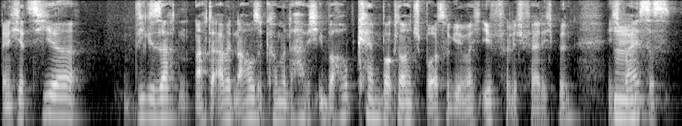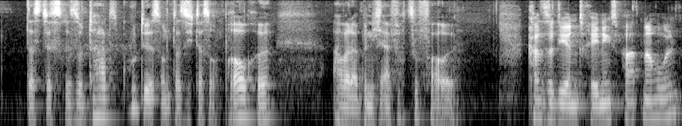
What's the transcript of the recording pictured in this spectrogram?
wenn ich jetzt hier, wie gesagt, nach der Arbeit nach Hause komme, da habe ich überhaupt keinen Bock, noch in Sport zu gehen, weil ich eh völlig fertig bin. Ich Mhm. weiß, dass, dass das Resultat gut ist und dass ich das auch brauche, aber da bin ich einfach zu faul. Kannst du dir einen Trainingspartner holen?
